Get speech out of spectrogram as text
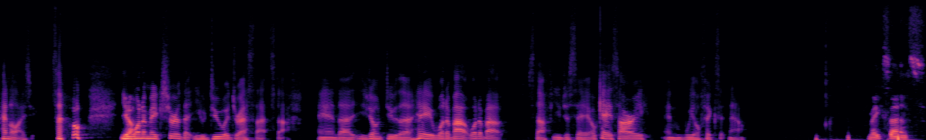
penalize you. So you Yeah. want to make sure that you do address that stuff, and uh, you don't do the "Hey, what about, what about?" stuff. You just say, "Okay, sorry," and we'll fix it now. Makes sense.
